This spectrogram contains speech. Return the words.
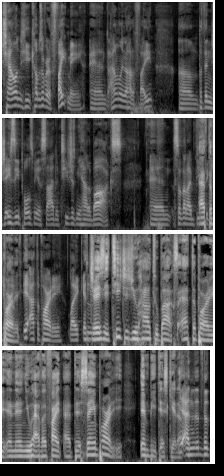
challenged he comes over to fight me and I don't really know how to fight. Um, but then Jay Z pulls me aside and teaches me how to box. And so then I beat At the, the kid up. party. Yeah, at the party. Like in Jay Z teaches you how to box at the party, and then you have a fight at this same party and beat this kid up. Yeah, and the, the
